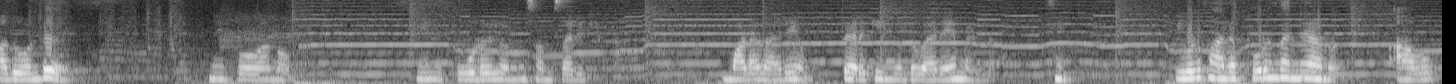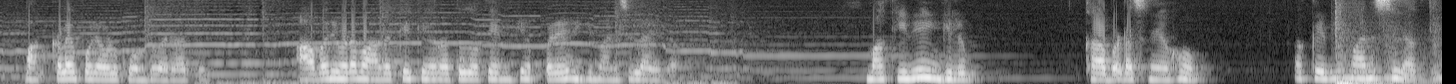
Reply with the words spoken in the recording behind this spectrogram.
അതുകൊണ്ട് നീ പോകാൻ നോക്കാം. നീ കൂടുതലൊന്നും സംസാരിക്കണ്ട. ഉമ്മയുടെ കാര്യം തിരക്കി ഇങ്ങോട്ട് വരെയും വേണ്ട ഇവൾ മനഃപൂർവം തന്നെയാണ് അവ മക്കളെ പോലെ അവൾ കൊണ്ടുവരാത്തത്. അവൻ ഇവിടെ വാതക്കെ കയറാത്തതൊക്കെ എനിക്ക് എപ്പോഴേ എനിക്ക് മനസ്സിലായില്ല. മകിനെയെങ്കിലും കപട സ്നേഹവും ഒക്കെ എനിക്ക് മനസ്സിലാക്കും.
